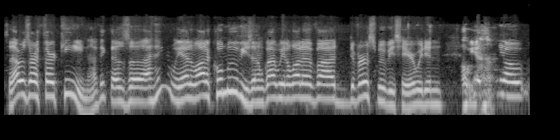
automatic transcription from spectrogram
So that was our 13. I think that was, uh, I think we had a lot of cool movies, and I'm glad we had a lot of uh, diverse movies here. We didn't, Oh yeah. you know,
